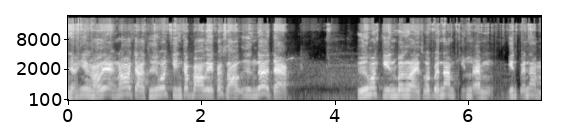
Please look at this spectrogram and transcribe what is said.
อย่างนี้เขาเรียกนาะจ้ะถือว่ากินกับบาเรียกกับสาวอื่นเด้อจ้ะถือมากินเบิ่งไรสดไปน้ำกินแอมกินไปน้ำ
